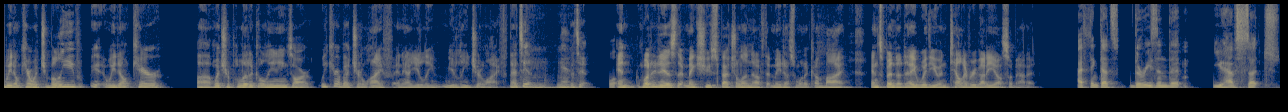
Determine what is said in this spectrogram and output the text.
we don't care what you believe. We don't care uh, what your political leanings are. We care about your life and how you lead, you lead your life. That's it. Yeah. That's it. and what it is that makes you special enough that made us want to come by and spend a day with you and tell everybody else about it. I think that's the reason that you have such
